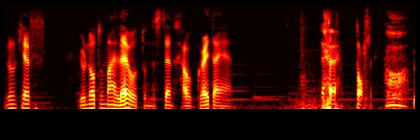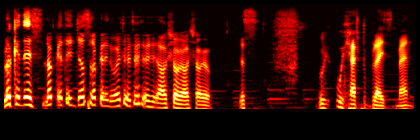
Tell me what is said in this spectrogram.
You don't have you're not on my level to understand how great I am. totally. look at this! Look at it! Just look at it! Wait, wait, wait, wait! I'll show you, I'll show you. Just we, we have to blaze it, man.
